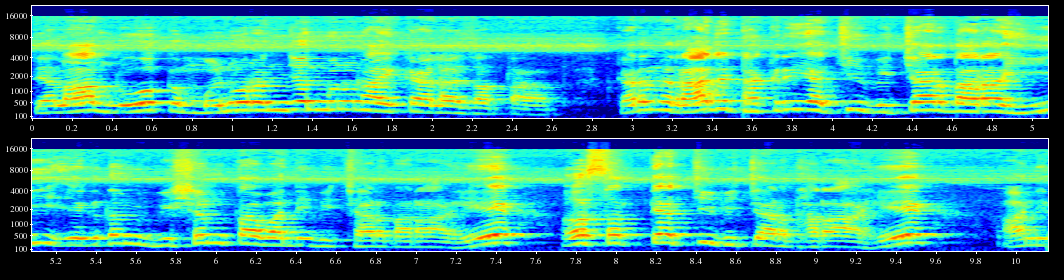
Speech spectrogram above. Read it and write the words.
त्याला लोक मनोरंजन म्हणून ऐकायला जातात. कारण राज ठाकरे याची विचारधारा ही एकदम विषमतावादी विचारधारा आहे असत्याची विचारधारा आहे. आणि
